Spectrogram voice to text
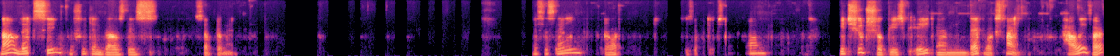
Now let's see if we can browse this subdomain. Ssl.gcptips.com it should show php 8 and that works fine. However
